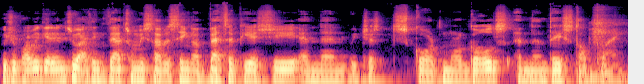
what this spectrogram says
which we'll probably get into, I think that's when we started seeing a better PSG, and then we just scored more goals, and then they stopped playing.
